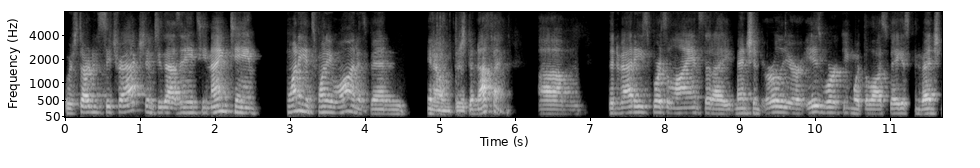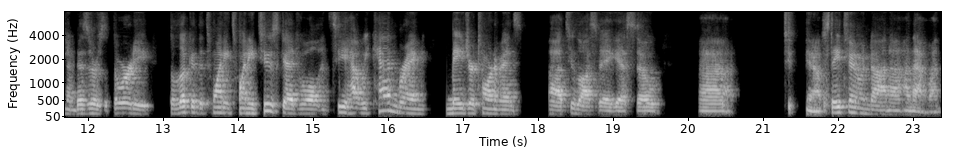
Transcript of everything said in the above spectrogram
we're starting to see traction 2018, 19, 20 and 21 has been, you know, there's been nothing. Um, the Nevada Esports Alliance that I mentioned earlier is working with the Las Vegas Convention and Visitors Authority to look at the 2022 schedule and see how we can bring major tournaments uh, to Las Vegas. So, uh, to, you know, stay tuned on uh, on that one.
